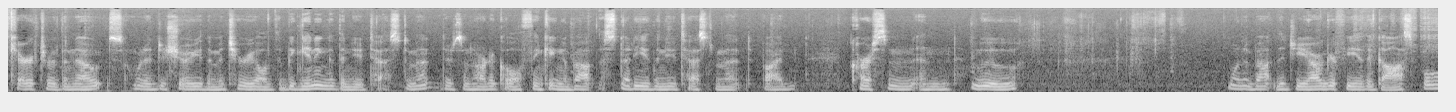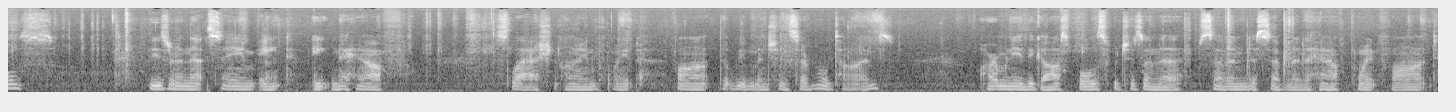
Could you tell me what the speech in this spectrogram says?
character of the notes, I wanted to show you the material at the beginning of the New Testament. There's an article thinking about the study of the New Testament by Carson and Moo. One about the geography of the Gospels. These are in that same eight, eight and a half slash nine point font that we've mentioned several times. Harmony of the Gospels, which is in a seven to seven and a half point font.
